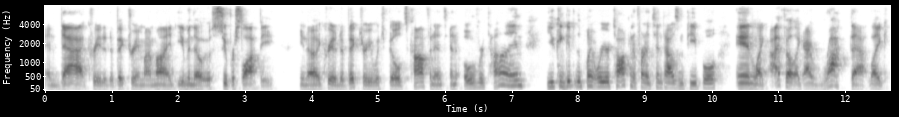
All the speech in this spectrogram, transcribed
And that created a victory in my mind, even though it was super sloppy. You know, it created a victory which builds confidence. And over time, you can get to the point where you're talking in front of 10,000 people. And like, I felt like I rocked that. Like,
